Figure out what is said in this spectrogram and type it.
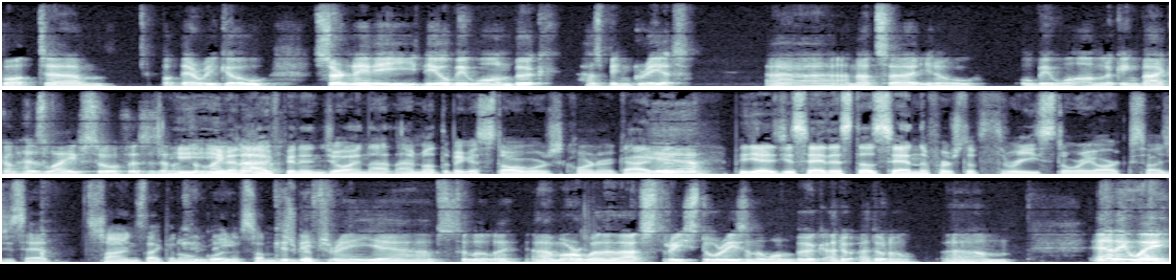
but um, but there we go. Certainly, the the Obi Wan book has been great, uh, and that's a you know Obi Wan looking back on his life. So if this is anything even like I've been enjoying that. I'm not the biggest Star Wars corner guy, yeah. But, but yeah, as you say, this does end the first of three story arcs. So as you said, sounds like an could ongoing be, of some could be three, yeah, absolutely. Um, or whether that's three stories in the one book, I don't, I don't know. Um, anyway,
